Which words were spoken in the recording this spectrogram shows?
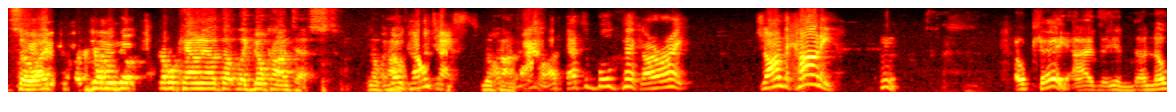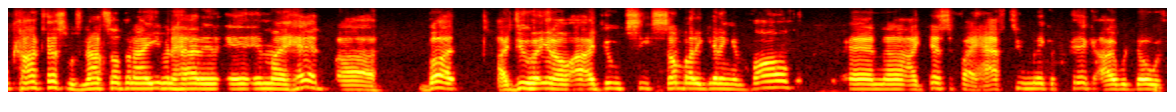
So I double, double count out that like no contest. No A no contest. contest. No Oh, contest. Wow, that's a bold pick. All right. John DeConti. Okay, I, a no contest was not something I even had in, in, in my head, uh, but I do, you know, I do see somebody getting involved, and uh, I guess if I have to make a pick, I would go with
